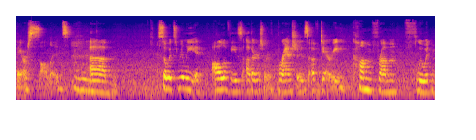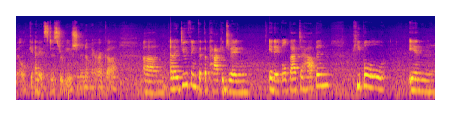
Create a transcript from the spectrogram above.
they are solids. Mm-hmm. Um, so it's really it, all of these other sort of branches of dairy come from fluid milk and its distribution in America. Um, and I do think that the packaging enabled that to happen. People in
